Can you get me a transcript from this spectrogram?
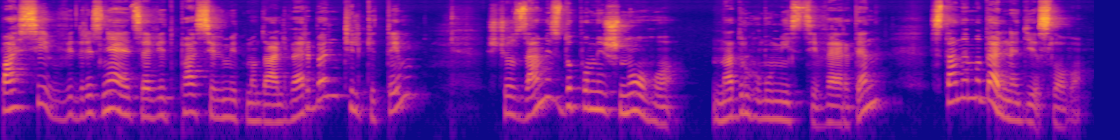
Пасів відрізняється від пасів мідмодаль-вербен тільки тим, що замість допоміжного на другому місці верден стане модальне дієслово.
